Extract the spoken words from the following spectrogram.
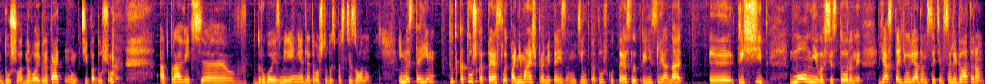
душу одного игрока, ну, типа душу, отправить э, в другое измерение для того, чтобы спасти зону. И мы стоим, тут катушка Теслы, понимаешь, Прометей замутил катушку Теслы, принесли, она э, трещит, молнии во все стороны. Я стою рядом с этим, с аллигатором,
